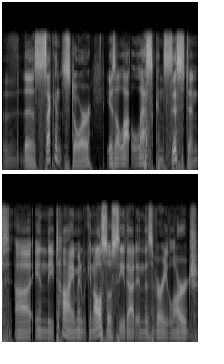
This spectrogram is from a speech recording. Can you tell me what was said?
the second store is a lot less consistent uh, in the time, and we can also see that in this very large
